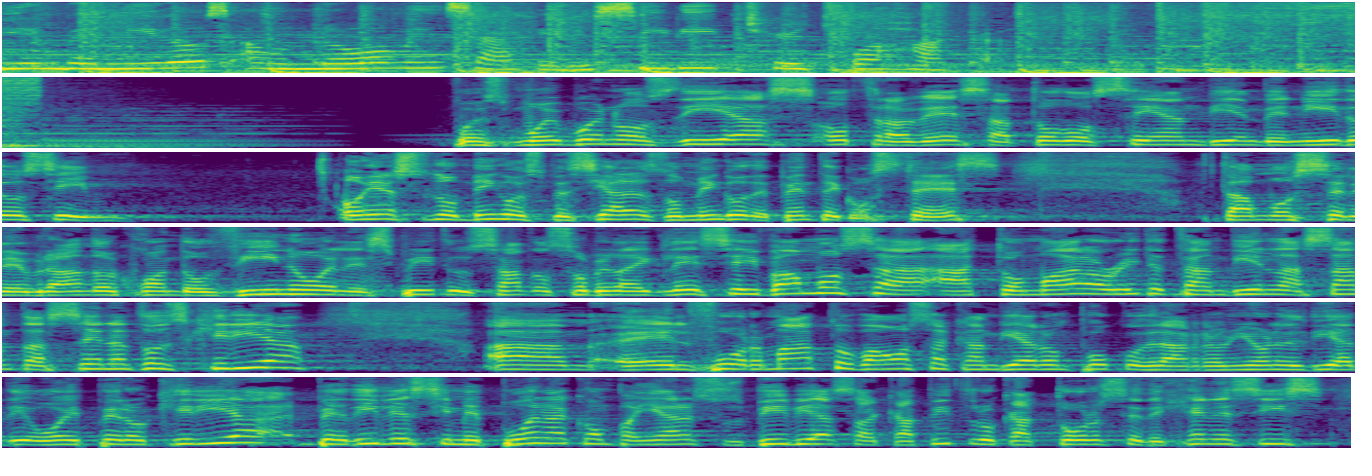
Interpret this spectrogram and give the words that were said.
Bienvenidos a un nuevo mensaje de City Church Oaxaca. Pues muy buenos días otra vez a todos, sean bienvenidos y hoy es un domingo especial, es domingo de Pentecostés. Estamos celebrando cuando vino el Espíritu Santo sobre la iglesia y vamos a, a tomar ahorita también la Santa Cena. Entonces quería, um, el formato, vamos a cambiar un poco de la reunión el día de hoy, pero quería pedirles si me pueden acompañar en sus Biblias al capítulo 14 de Génesis.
